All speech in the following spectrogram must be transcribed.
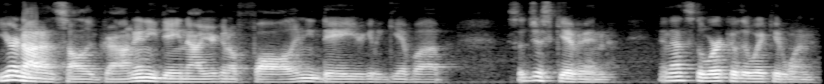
You're not on solid ground. Any day now you're going to fall. Any day you're going to give up. So just give in. And that's the work of the wicked one.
